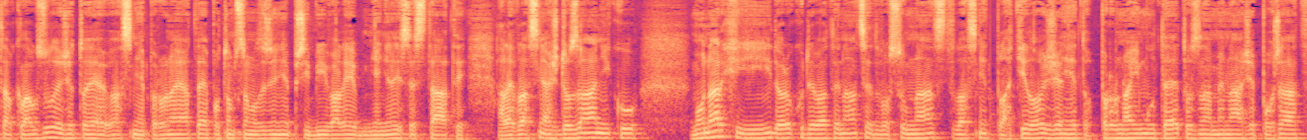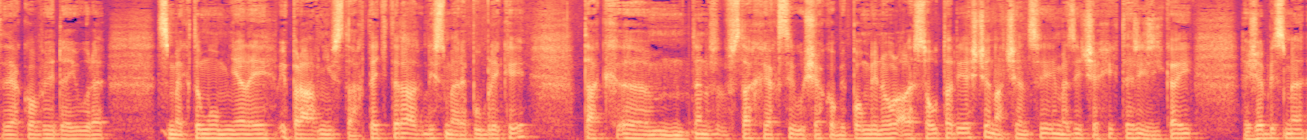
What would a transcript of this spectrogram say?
ta klauzule, že to je vlastně pronajaté, potom samozřejmě přibývaly, měnily se státy, ale vlastně až do zániku monarchií do roku 1918 vlastně platilo, že je to pronajmuté, to znamená, že pořád jako vy de jure jsme k tomu měli i právní vztah. Teď teda, když jsme republiky, tak um, ten vztah jaksi už jakoby pominul, ale jsou tady ještě nadšenci mezi Čechy, kteří říkají, že bychom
